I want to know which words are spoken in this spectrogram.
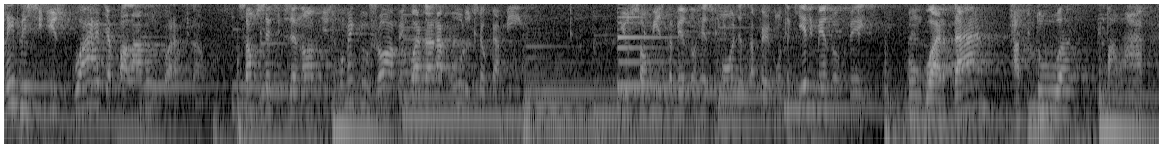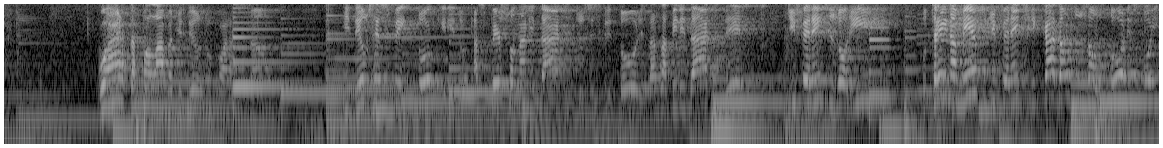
Lembre-se disso, guarde a palavra no coração. Salmo 119 diz: Como é que o jovem guardará puro o seu caminho? E o salmista mesmo responde essa pergunta que ele mesmo fez: com guardar a tua palavra. Guarda a palavra de Deus no coração. E Deus respeitou, querido, as personalidades dos escritores, as habilidades deles, diferentes origens, o treinamento diferente de cada um dos autores foi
